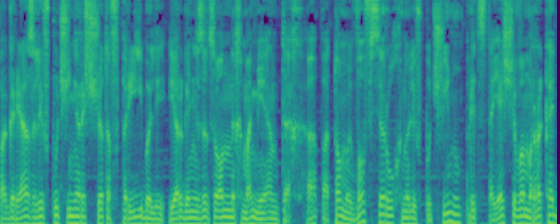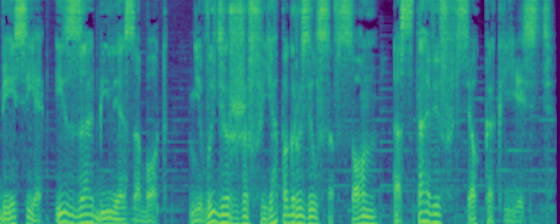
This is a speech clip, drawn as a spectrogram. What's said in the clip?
Погрязли в пучине расчетов прибыли и организационных моментах, а потом и вовсе рухнули в пучину предстоящего мракобесия из-за обилия забот. Не выдержав, я погрузился в сон, оставив все как есть».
